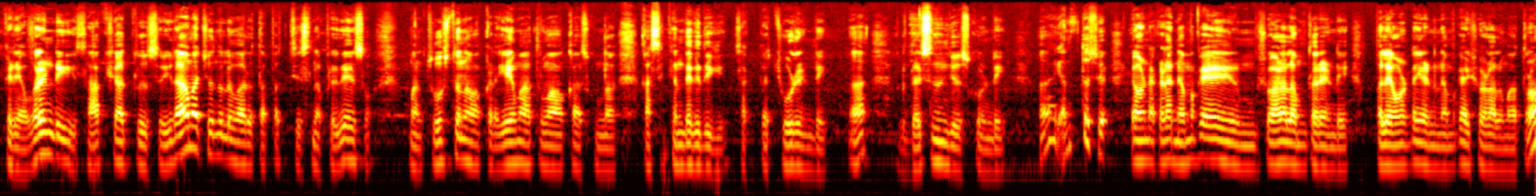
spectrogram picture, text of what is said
ఇక్కడ ఎవరండి? సాక్షాత్తు శ్రీరామచంద్రుల వారు తపస్సు చేసిన ప్రదేశం. మనం చూస్తున్నాం అక్కడ ఏమాత్రం అవకాశం ఉన్నా కాస్త కిందకి దిగి చక్కగా చూడండి అక్కడ దర్శనం చేసుకోండి ఎంత ఏమంటే అక్కడ నిమ్మకాయ షోడాలు అమ్ముతారండి? భలే ఉంటాయండి నిమ్మకాయ షోడాలు మాత్రం.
